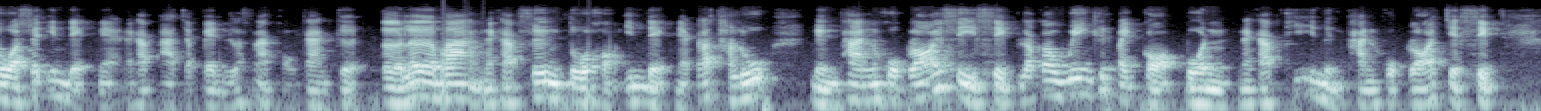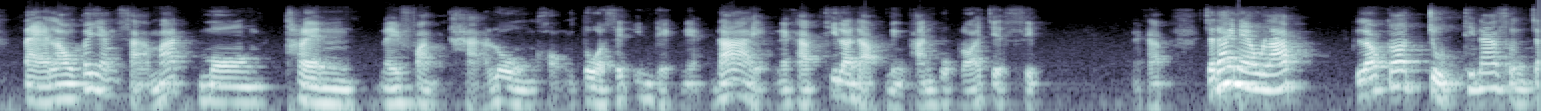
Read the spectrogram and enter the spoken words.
ตัว SET Index เนี่ยนะครับอาจจะเป็นลักษณะของการเกิด error บ้างนะครับ ซึ่งตัวของ Index เนี่ยก็ทะลุ 1,640 แล้วก็วิ่งขึ้นไปกรอบบนนะครับที่ 1,670แต่เราก็ยังสามารถมองเทรนด์ในฝั่งขาลงของตัวเซตอินเด็กเนี่ยได้นะครับที่ระดับ 1,670นะครับจะได้แนวรับ แล้วก็จุดที่น่าสนใจ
